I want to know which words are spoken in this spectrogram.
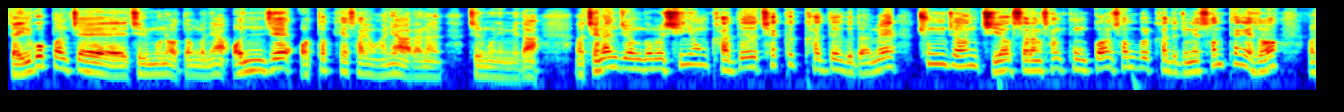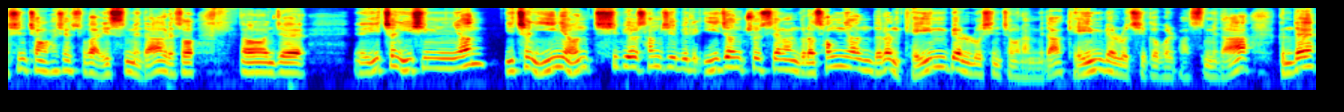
자, 일곱 번째 질문은 어떤 거냐? 언제 어떻게 사용하냐라는 질문입니다. 어, 재난지원금은 신용카드, 체크카드, 그 다음에 충전, 지역사랑 상품권, 선불카드 중에 선택해서 어, 신청하실 수가 있습니다. 그래서 어, 이제 2020년, 2002년 12월 30일 이전 출생한 그런 성년들은 개인별로 신청을 합니다. 개인별로 지급을 받습니다. 근데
